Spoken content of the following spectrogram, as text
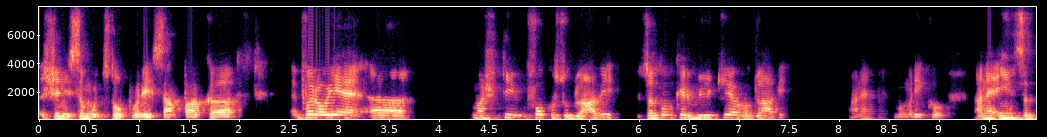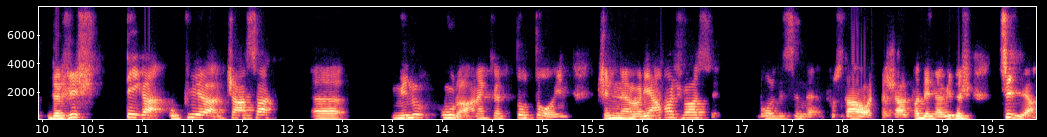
še nisem odstopil, res, ampak uh, prvo je, uh, imaš ti fokus v glavi, zato ker veliko je v glavi, ne, bom rekel, ne, in se držiš tega okvira časa, uh, minut, ura, ne, ker to je to. In če ne verjameš vase, bolj da se ne postaviš, ali pa da ne vidiš cilja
